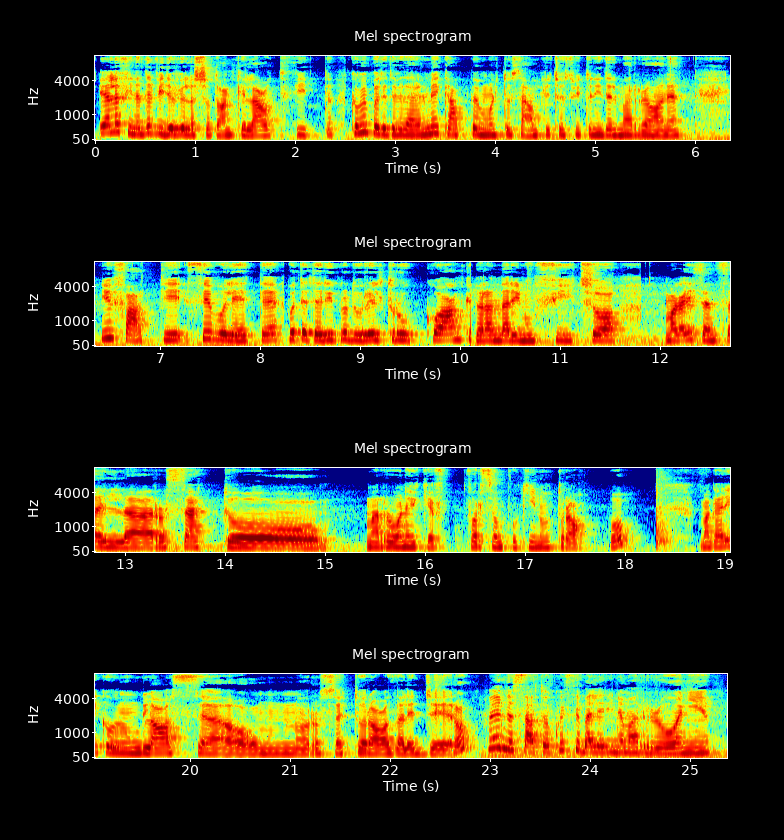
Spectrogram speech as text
E alla fine del video vi ho lasciato anche l'outfit. Come potete vedere il make up è molto semplice sui toni del marrone. Infatti se volete potete riprodurre il trucco anche per andare in ufficio, magari senza il rossetto marrone che forse è un pochino troppo magari con un gloss o un rossetto rosa leggero. Poi ho indossato queste ballerine marroni,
